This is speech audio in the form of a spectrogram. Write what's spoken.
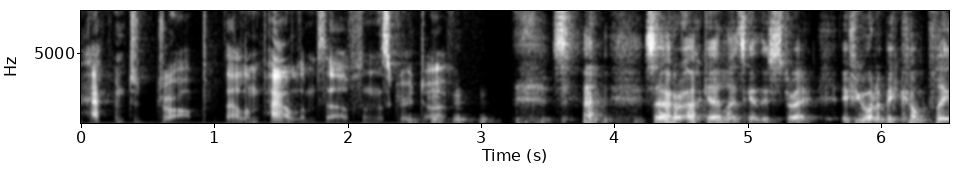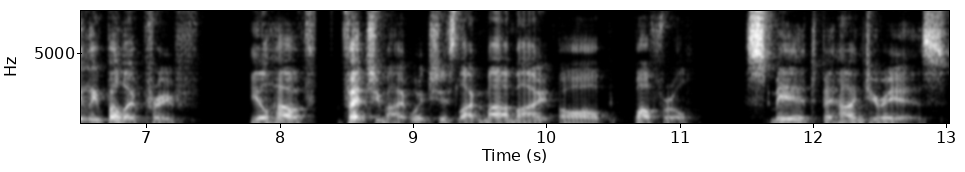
happen to drop, they'll impale themselves on the screwdriver. so, so, okay, let's get this straight. If you want to be completely bulletproof, you'll have Vegemite, which is like Marmite or Bovril, smeared behind your ears.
